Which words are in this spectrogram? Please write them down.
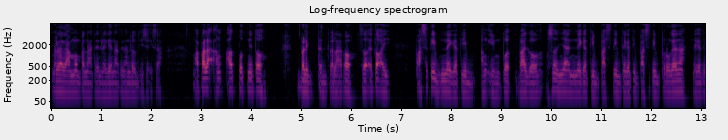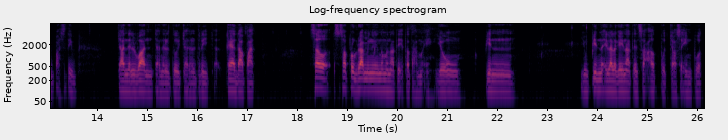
malalaman pa natin. Lagyan natin ng load isa-isa. Nga pala, ang output nito, baligtad pala ako. So ito ay positive, negative ang input. Bago, sunod niyan, negative, positive, negative, positive. Puro na, negative, positive. Channel 1, channel 2, channel 3. Kaya dapat, so, sa programming lang naman natin itatama eh. Yung pin, yung pin na ilalagay natin sa output tsaka sa input.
